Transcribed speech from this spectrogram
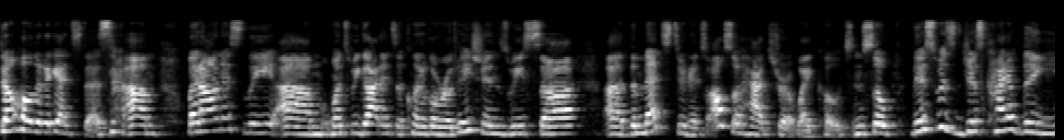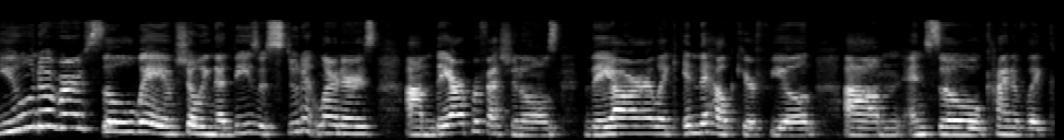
don't hold it against us um, but honestly um, once we got into clinical rotations we saw uh, the med students also had short white coats. And so this was just kind of the universal way of showing that these are student learners, um, they are professionals, they are like in the healthcare field. Um, and so kind of like,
